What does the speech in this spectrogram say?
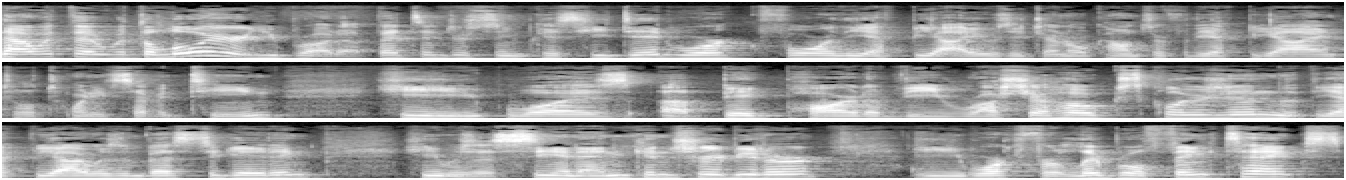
Now, with the with the lawyer you brought up, that's interesting because he did work for the FBI. He was a general counsel for the FBI until 2017. He was a big part of the Russia hoax collusion that the FBI was investigating. He was a CNN contributor. He worked for liberal think tanks,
